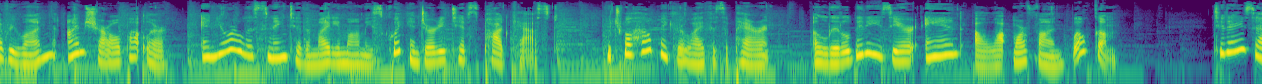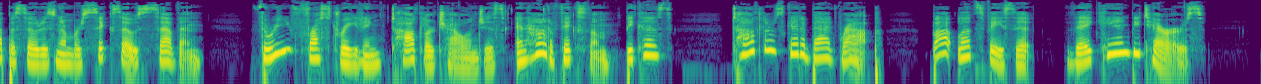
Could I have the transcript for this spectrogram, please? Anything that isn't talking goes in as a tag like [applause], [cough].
Everyone. I'm Cheryl Butler, and you're listening to the Mighty Mommy's Quick and Dirty Tips podcast, which will help make your life as a parent a little bit easier and a lot more fun. Welcome. Today's episode is number 607 Three Frustrating Toddler Challenges and How to Fix Them, because toddlers get a bad rap. But let's face it, they can be terrors.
